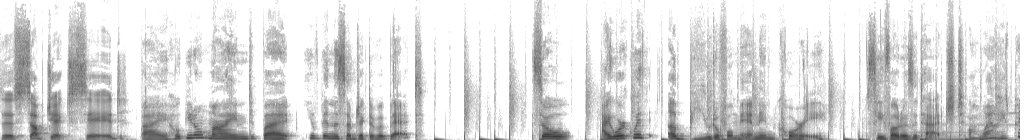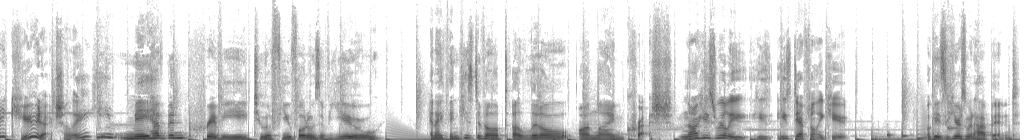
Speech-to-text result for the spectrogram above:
the subject said, I hope you don't mind, but you've been the subject of a bet. So, I work with a beautiful man named Corey. See photos attached. Oh, wow, he's pretty cute, actually. He may have been privy to a few photos of you, and I think he's developed a little online crush. No, he's really, he's, he's definitely cute. Okay, so here's what happened.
